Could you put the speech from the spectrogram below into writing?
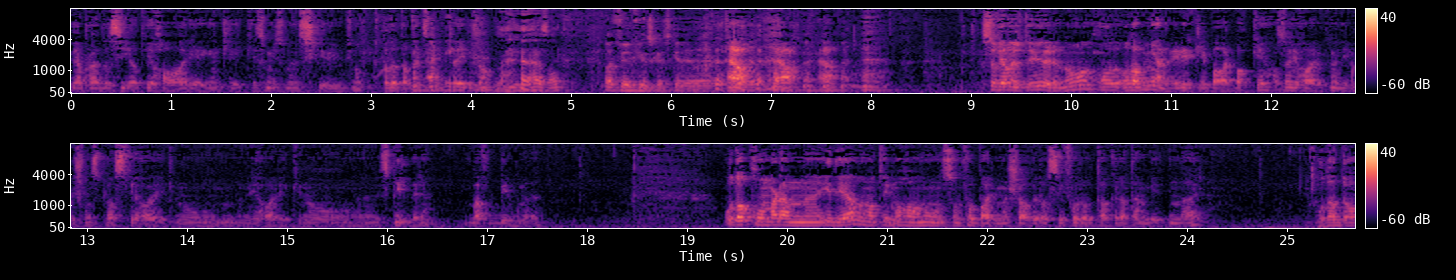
Vi har pleid å si at vi har egentlig ikke så mye som en skruknott på dette tidspunktet. ikke sant? Nei, det er sant. Det var før kunnskapsskrevet. Ja, ja, ja. Så vi er nødt til å gjøre noe, og, og da mener vi virkelig bar bakke. Altså, Vi har jo ikke noe divisjonsplass, vi har ikke noen, har ikke noe spillere. Bare for å begynne med det. Og da kommer den ideen om at vi må ha noen som forbarmer seg over oss i forhold til akkurat den biten der. Og det er da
